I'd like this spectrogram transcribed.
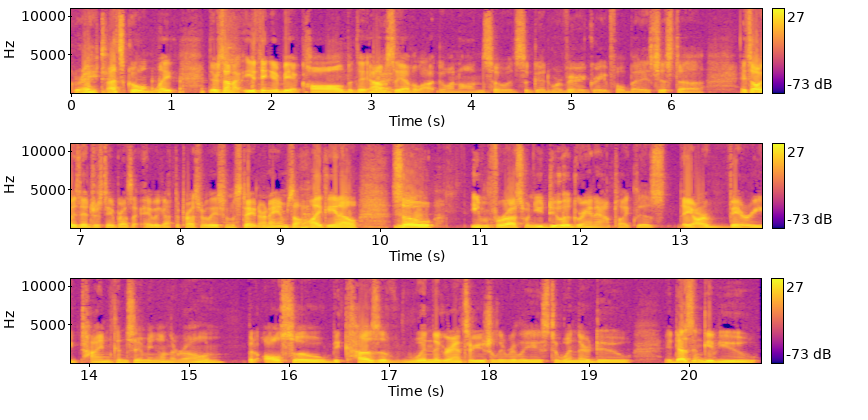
Great. that's cool. Like, there's not. A, you think it'd be a call, but they Right. obviously have a lot going on, so it's a good. We're very grateful, but it's just uh, it's always interesting. But I was like, hey, we got the press release from the state, and our names on. Like, you know, so even for us, when you do a grant app like this, they are very time consuming on their own. But also because of when the grants are usually released to when they're due, it doesn't give you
